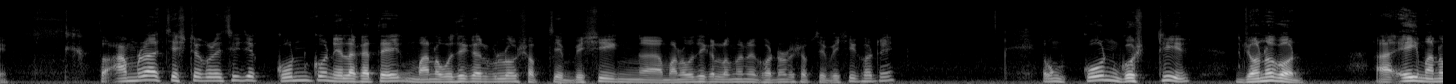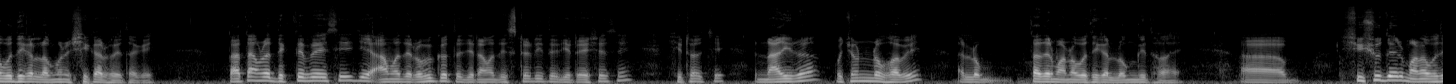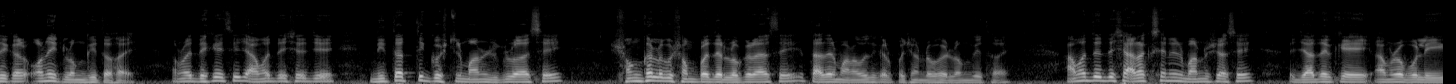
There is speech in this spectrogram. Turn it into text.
তো আমরা চেষ্টা করেছি যে কোন কোন এলাকাতে মানবাধিকারগুলো সবচেয়ে বেশি মানবাধিকার লঙ্ঘনের ঘটনাটা সবচেয়ে বেশি ঘটে এবং কোন গোষ্ঠীর জনগণ এই মানবাধিকার লঙ্ঘনের শিকার হয়ে থাকে। তাতে আমরা দেখতে পেয়েছি যে আমাদের অভিজ্ঞতা যেটা আমাদের স্টাডিতে যেটা এসেছে, সেটা হচ্ছে নারীরা প্রচণ্ডভাবে তাদের মানবাধিকার লঙ্ঘিত হয়। শিশুদের মানবাধিকার অনেক লঙ্ঘিত হয়। আমরা দেখেছি যে আমাদের দেশে যে নৃতাত্ত্বিক গোষ্ঠীর মানুষগুলো আছে, সংখ্যালঘু সম্প্রদায়ের লোকেরা আছে, তাদের মানবাধিকার প্রচণ্ডভাবে লঙ্ঘিত হয়। আমাদের দেশে আর শ্রেণির মানুষ আছে, যাদেরকে আমরা বলি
